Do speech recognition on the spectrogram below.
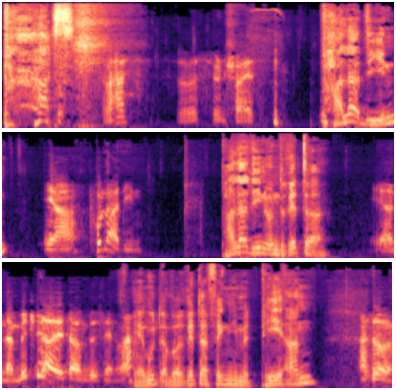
Was? Was? So, was für ein Scheiß. Paladin? Ja. Pulladin. Paladin und Ritter. Ja, in der Mittelalter ein bisschen, wa? Ja gut, aber Ritter fängt nicht mit P an. Also,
